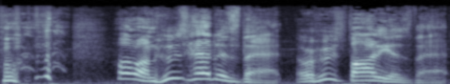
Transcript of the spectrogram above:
Hold on, whose head is that? Or whose body is that?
